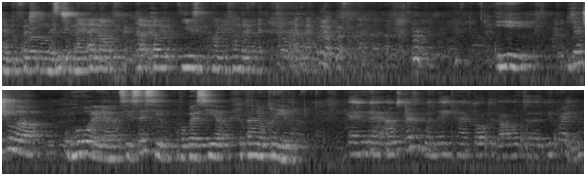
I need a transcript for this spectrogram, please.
I'm professional musician, I, I know how, how to use microphone better. І я чула обговорення на цій сесії в ОБСЄ питання України. And uh, I was present when they have talked about uh, Ukraine,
